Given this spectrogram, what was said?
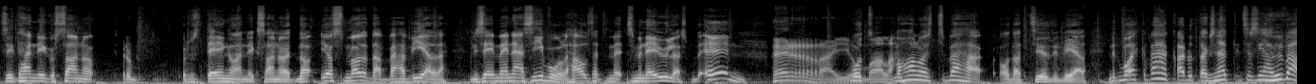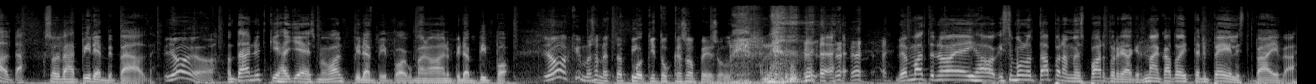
Sitten hän niinku sanoi, sitten englanniksi sanoi, että no jos me otetaan vähän vielä, niin se ei mene enää sivulle. Haluaisit, että me, se menee ylös, mutta en! Herra Mut Jumala. mä haluaisin, että vähän otat silti vielä. Nyt mua ehkä vähän kaduttaa, kun se näytti itse asiassa ihan hyvältä, kun se oli vähän pidempi päältä. Joo, joo. On tää nytkin ihan jees, mä vaan nyt pidän pipoa, kun mä en aina pidä pipo. Joo, kyllä mä sanon, että tuo pinkkitukka sopii sulle. No mä ajattelin, no ei ihan oikeesti. Mulla on tapana myös parturiakin, että mä en katso itteni peilistä päivää.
